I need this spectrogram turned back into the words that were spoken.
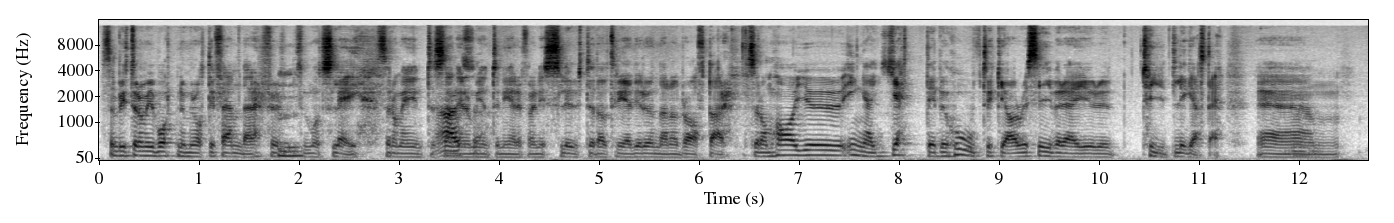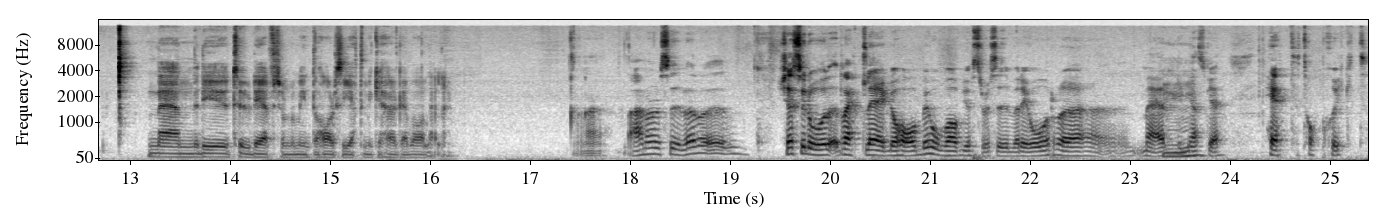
Sen bytte de ju bort nummer 85 där för, mm. mot Slay. Så de är ju inte, sen är de ju inte nere förrän i slutet av tredje rundan och draftar. Så de har ju inga jättebehov tycker jag. Receiver är ju det tydligaste. Mm. Um, men det är ju tur det eftersom de inte har så jättemycket höga val heller. Nej, Nej men receiver eh, känns ju då rätt läge att ha behov av just receiver i år eh, med mm. ganska hett toppskikt.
